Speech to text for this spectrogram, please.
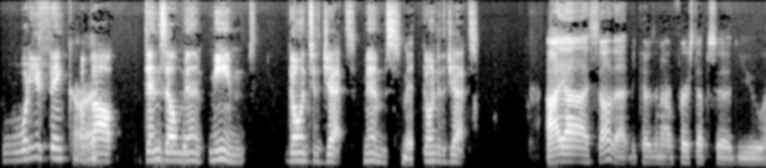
What do you think right. about Denzel mem- Mims going to the Jets? Mims Mi- going to the Jets. I uh, saw that because in our first episode, you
